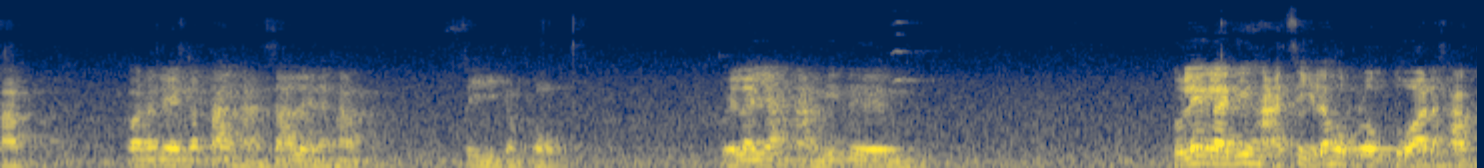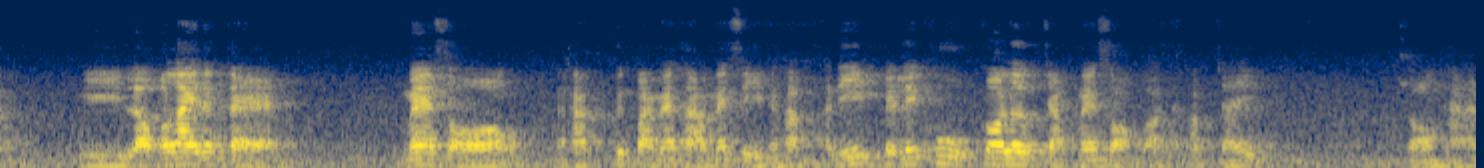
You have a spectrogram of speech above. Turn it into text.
ครับก็นักเรียนก็ตั้งหารสั้นเลยนะครับสี่กับหกเว้นระยะห่างนิดนึง ตัวเลขอะไรที่หารสี่และหกลงตัวนะครับ มีเราก็ไล่ตั้งแต่แม่สองนะครับ ขึ้นไปแม่สามแม่สี่นะครับ อันนี้เป็นเลขคู่ก็เริ่มจากแม่สองก่อนนะครับ ใช้สองหาร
